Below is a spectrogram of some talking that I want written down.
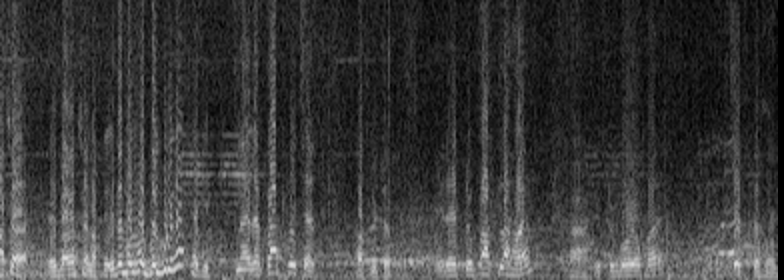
আচ্ছা এবার আছেন আপনি। এটা বলব বেলপুরি না নাকি? না এটা পাপড়ি চাট। আপনি চান এটা একটু পাতলা হয় হ্যাঁ। একটু বড় হয় চেপটা হয়।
